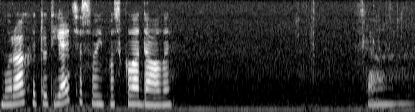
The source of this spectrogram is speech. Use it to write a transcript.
Мурахи тут яйця свої поскладали. Так.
